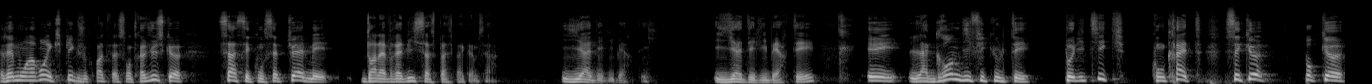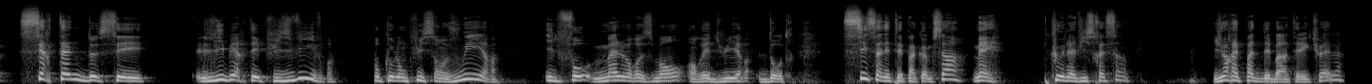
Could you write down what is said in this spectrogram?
Raymond Aron explique, je crois, de façon très juste que ça, c'est conceptuel, mais dans la vraie vie, ça ne se passe pas comme ça. Il y a des libertés. Il y a des libertés. Et la grande difficulté politique, concrète, c'est que pour que certaines de ces libertés puissent vivre, pour que l'on puisse en jouir, il faut malheureusement en réduire d'autres. Si ça n'était pas comme ça, mais que la vie serait simple. Il n'y aurait pas de débat intellectuel,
